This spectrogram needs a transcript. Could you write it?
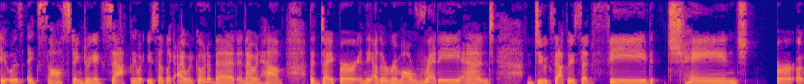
it was exhausting doing exactly what you said. Like I would go to bed and I would have the diaper in the other room all ready and do exactly what you said, feed, change, burp, uh,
